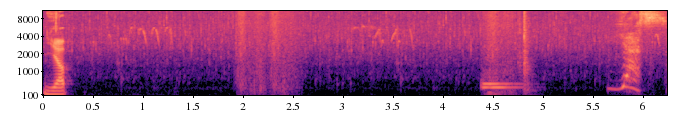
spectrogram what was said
Yep. Yes!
